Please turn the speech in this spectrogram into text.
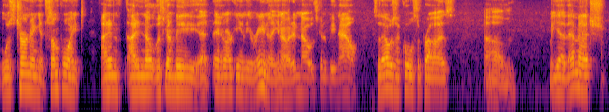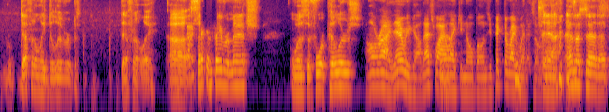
was turning at some point. I didn't I didn't know it was going to be at Anarchy in the arena. You know, I didn't know it was going to be now. So that was a cool surprise. Um, but yeah, that match definitely delivered definitely. Uh, okay. Second favorite match was the Four Pillars. All right, there we go. That's why yeah. I like you, No Bones. You picked the right winners. Over yeah, as I said, that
